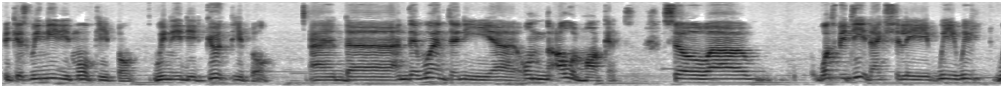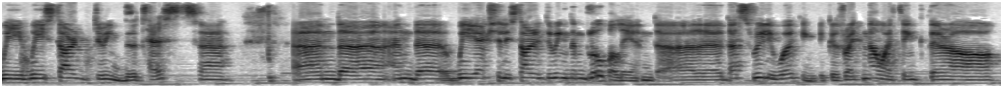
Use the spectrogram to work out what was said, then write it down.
because we needed more people. We needed good people, and uh, and there weren't any uh, on our market. So uh, what we did actually, we we, we, we started doing the tests, and and we actually started doing them globally, and that's really working because right now I think there are.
